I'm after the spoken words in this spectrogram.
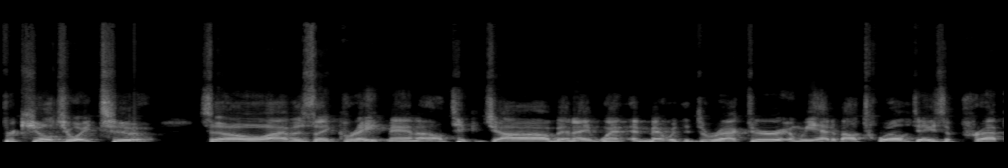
for Killjoy 2. So I was like, great, man, I'll take a job. And I went and met with the director, and we had about 12 days of prep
